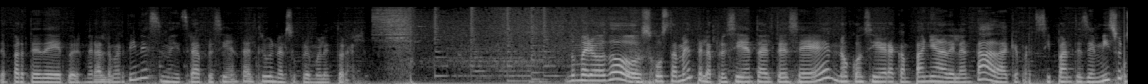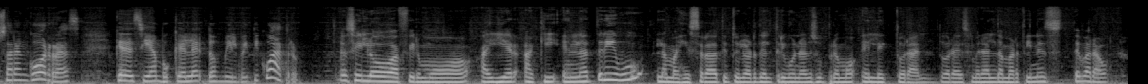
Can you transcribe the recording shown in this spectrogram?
De parte de Pedro Esmeralda Martínez, magistrada presidenta del Tribunal Supremo Electoral. Número 2. Justamente la presidenta del TCE no considera campaña adelantada que participantes de MISO usaran gorras que decían Bukele 2024. Así lo afirmó ayer aquí en la tribu la magistrada titular del Tribunal Supremo Electoral, Dora Esmeralda Martínez de Barahona.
